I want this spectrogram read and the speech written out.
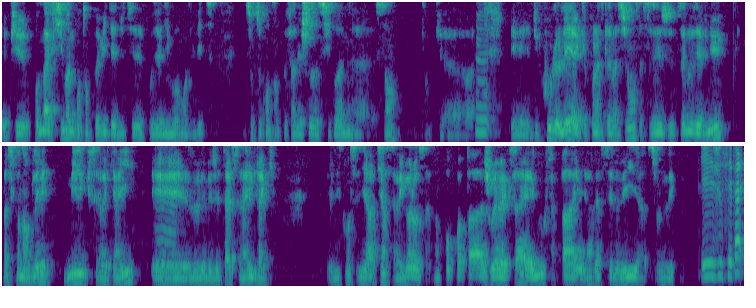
Et puis, au maximum, quand on peut éviter d'utiliser des produits animaux, on évite. Surtout quand on peut faire des choses aussi bonnes euh, sans. Donc, euh, voilà. Mm. Et du coup, le lait avec le point d'exclamation, ça, ça, nous est venu parce qu'en anglais, milk c'est avec un i et mm. le lait végétal c'est un y. Et du coup, on s'est dit, ah tiens, c'est rigolo ça. Donc pourquoi pas jouer avec ça et nous faire pareil et inverser le i euh, sur le lait. Et je sais pas,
